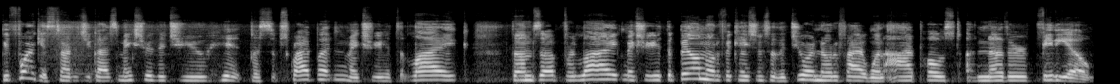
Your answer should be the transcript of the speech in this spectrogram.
Before I get started, you guys, make sure that you hit the subscribe button. Make sure you hit the like, thumbs up for like. Make sure you hit the bell notification so that you are notified when I post another video.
